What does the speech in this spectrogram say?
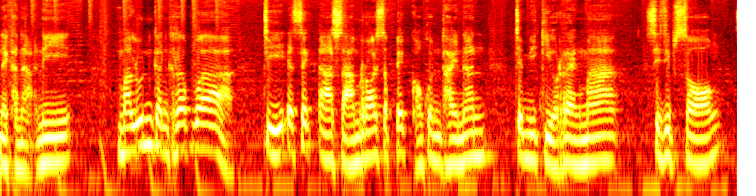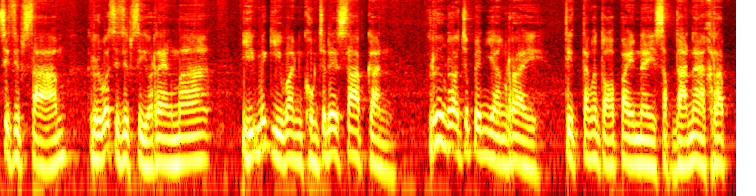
ในขณะนี้ มาลุ้นกันครับว่า GSX R 300 สเปคของคนไทยนั้น จะมีกี่แรงม้า 42 43 หรือว่า 44 แรงม้า อีกไม่กี่วันคงจะได้ทราบกัน เรื่องเราจะเป็นอย่างไร ติดตามกันต่อไปในสัปดาห์หน้าครับ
